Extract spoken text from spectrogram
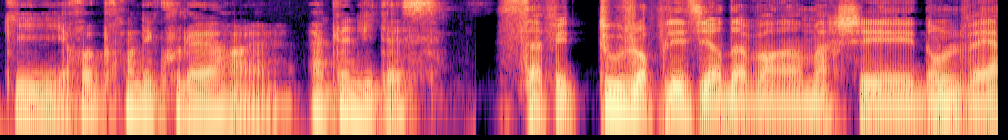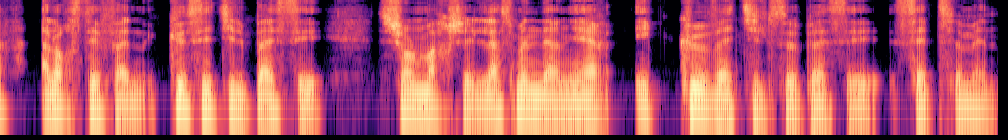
qui reprend des couleurs euh, à pleine vitesse. Ça fait toujours plaisir d'avoir un marché dans le vert. Alors Stéphane, que s'est-il passé sur le marché la semaine dernière et que va-t-il se passer cette semaine?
